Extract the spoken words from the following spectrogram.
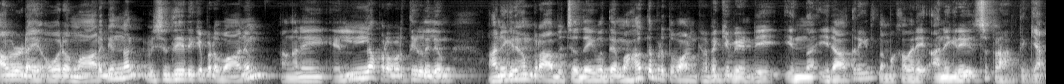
അവരുടെ ഓരോ മാർഗങ്ങൾ വിശദീകരിക്കപ്പെടുവാനും അങ്ങനെ എല്ലാ പ്രവൃത്തികളിലും അനുഗ്രഹം പ്രാപിച്ച് ദൈവത്തെ മഹത്വപ്പെടുത്തുവാൻ കൃപയ്ക്ക് വേണ്ടി ഇന്ന് ഈ രാത്രിയിൽ നമുക്ക് അവരെ അനുഗ്രഹിച്ച് പ്രാർത്ഥിക്കാം.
